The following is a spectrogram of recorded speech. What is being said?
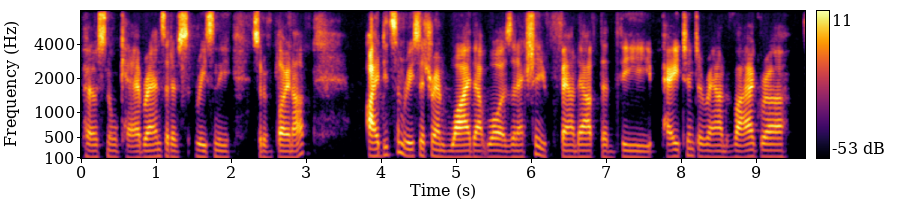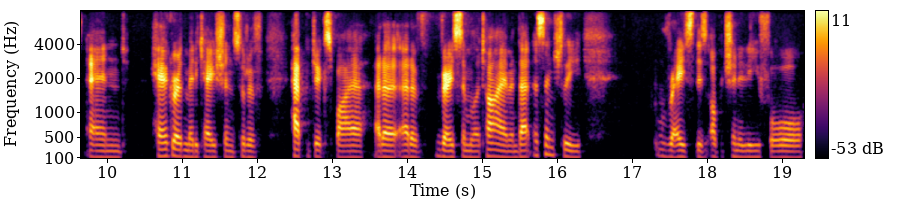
personal care brands that have recently sort of blown up. I did some research around why that was and actually found out that the patent around Viagra and hair growth medication sort of happened to expire at a at a very similar time and that essentially raised this opportunity for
